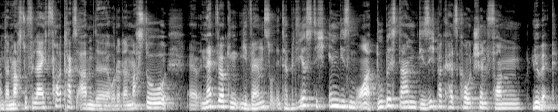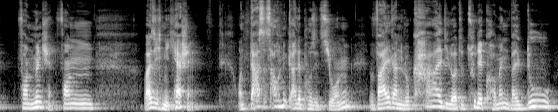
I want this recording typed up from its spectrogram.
Und dann machst du vielleicht Vortragsabende oder dann machst du äh, Networking-Events und etablierst dich in diesem Ort. Du bist dann die Sichtbarkeitscoachin von Lübeck, von München, von weiß ich nicht, Hashing. Und das ist auch eine geile Position, weil dann lokal die Leute zu dir kommen, weil du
